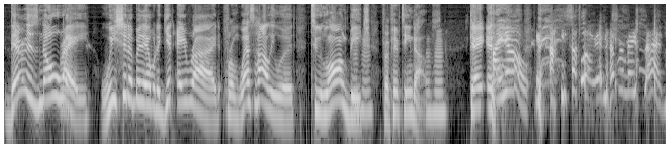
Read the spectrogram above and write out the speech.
There is no way we should have been able to get a ride from West Hollywood to Long Beach mm-hmm. for $15. Mm-hmm. Okay, and I know. I know. It never made sense.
